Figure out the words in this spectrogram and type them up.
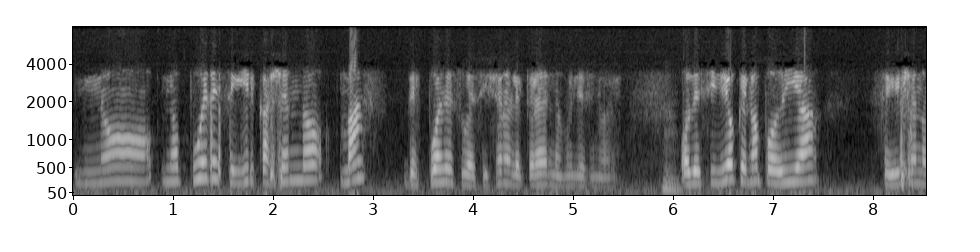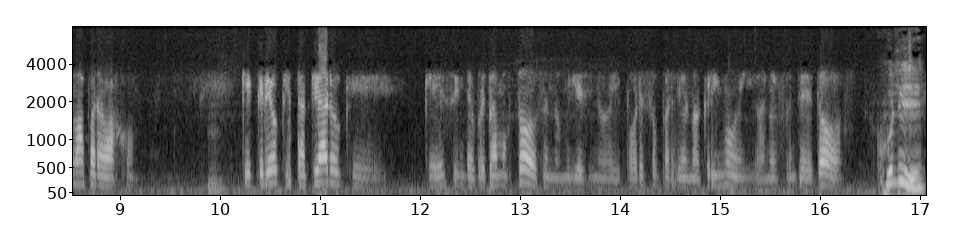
no, no puede seguir cayendo más después de su decisión electoral en 2019. Mm. O decidió que no podía seguir yendo más para abajo. Mm. Que creo que está claro que, que eso interpretamos todos en 2019 y por eso perdió el macrismo y ganó el frente de todos. Juli,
